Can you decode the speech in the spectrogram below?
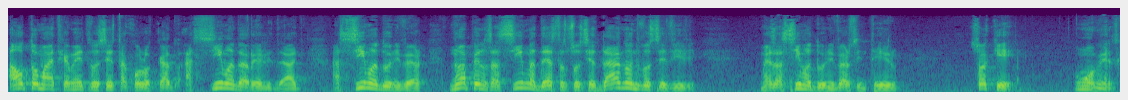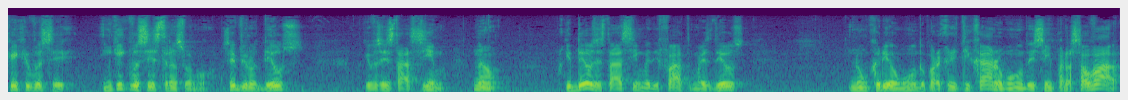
Automaticamente você está colocado acima da realidade, acima do universo, não apenas acima desta sociedade onde você vive, mas acima do universo inteiro só que, um momento, que que você, em que, que você se transformou? Você virou Deus? Porque você está acima? Não. Porque Deus está acima de fato, mas Deus não cria o mundo para criticar o mundo, e sim para salvá-lo.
